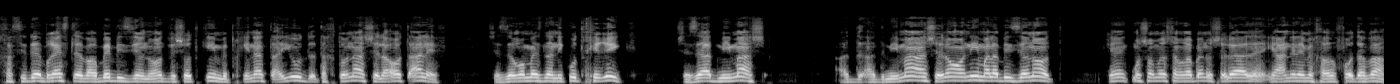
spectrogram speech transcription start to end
חסידי ברסלב הרבה ביזיונות ושותקים בבחינת היוד התחתונה של האות א', שזה רומז לניקוד חיריק, שזה הדמימה, הד, הדמימה שלא עונים על הביזיונות, כן, כמו שאומר שם רבנו, שלא יענה למחרפו דבר.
